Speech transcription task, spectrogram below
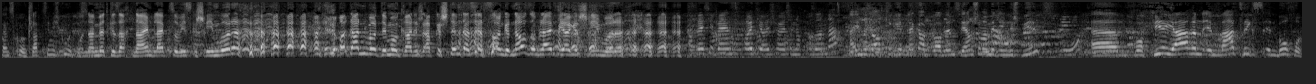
ganz cool, klappt ziemlich gut. Und dann wird gesagt, nein, bleibt so, wie es geschrieben wurde. und dann wird demokratisch abgestimmt, dass der Song genauso bleibt, wie er geschrieben wurde. Auf welche Bands freut ihr euch heute noch besonders? Ich muss auch zugeben, Blackout Problems, wir haben schon mal mit denen gespielt. Ähm, vor vier Jahren im Matrix in Bochum.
